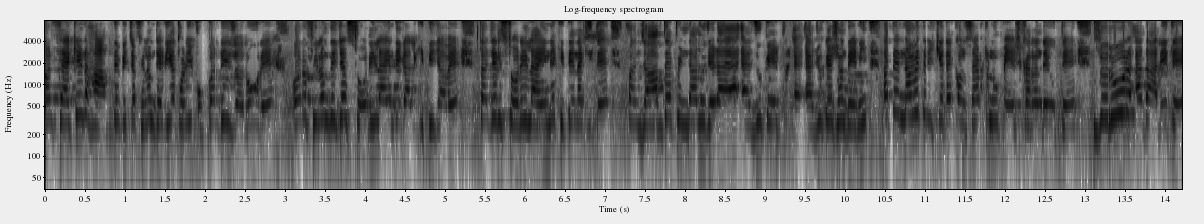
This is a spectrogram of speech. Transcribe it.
ਔਰ ਸੈਕਿੰਡ ਹਾਫ ਦੇ ਵਿੱਚ ਫਿਲਮ ਜਿਹੜੀ ਆ ਥੋੜੀ ਉੱਪਰ ਦੀ ਜ਼ਰੂਰ ਹੈ। ਔਰ ਫਿਲਮ ਦੀ ਜੇ ਸਟੋਰੀ ਲਾਈਨ ਦੀ ਗੱਲ ਕੀਤੀ ਜਾਵੇ ਤਾਂ ਜਿਹੜੀ ਸਟੋਰੀ ਲਾਈਨ ਨੇ ਕਿਤੇ ਨਾ ਕਿਤੇ ਪੰਜਾਬ ਦੇ ਪਿੰਡਾਂ ਨੂੰ ਜਿਹੜਾ ਆ ਐਜੂਕੇਟ ਐਜੂਕੇਸ਼ਨ ਦੇਣੀ ਅਤੇ ਨਵੇਂ ਤਰੀਕੇ ਦੇ ਕਨਸੈਪਟ ਨੂੰ ਪੇਸ਼ ਕਰਨ ਦੇ ਉੱਤੇ ਜ਼ਰੂਰ ਆਧਾਰਿਤ ਹੈ।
